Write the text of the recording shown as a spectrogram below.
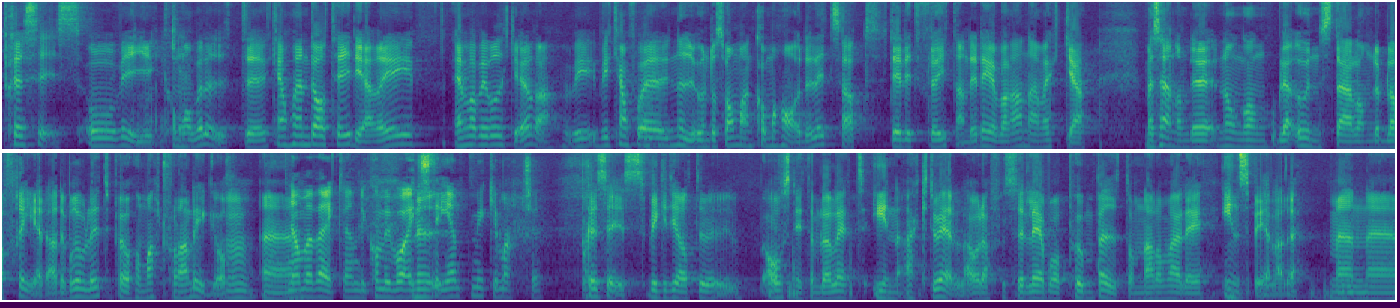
precis. Och vi kommer väl ut eh, kanske en dag tidigare i, än vad vi brukar göra. Vi, vi kanske nu under sommaren kommer ha det lite så att det är lite flytande. Det är varannan vecka. Men sen om det någon gång blir onsdag eller om det blir fredag. Det beror lite på hur matcherna ligger. Eh, Ja men verkligen. Det kommer ju vara Nu- extremt mycket matcher. Precis, vilket gör att avsnitten blir lätt inaktuella och därför så är det bra att pumpa ut dem när de väl är inspelade. Men, eh,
